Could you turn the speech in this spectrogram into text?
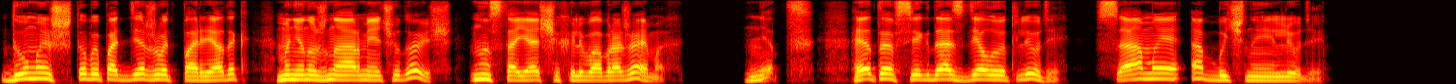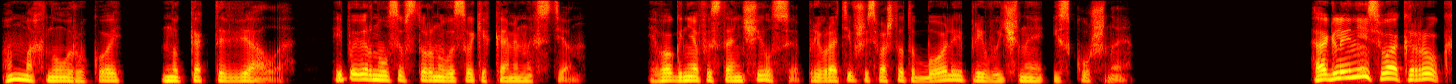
Думаешь, чтобы поддерживать порядок, мне нужна армия чудовищ, настоящих или воображаемых? Нет, это всегда сделают люди, самые обычные люди. Он махнул рукой, но как-то вяло, и повернулся в сторону высоких каменных стен. Его гнев истончился, превратившись во что-то более привычное и скучное. «Оглянись вокруг.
